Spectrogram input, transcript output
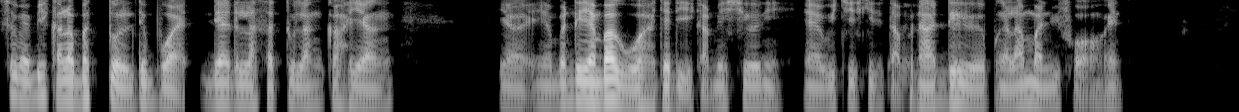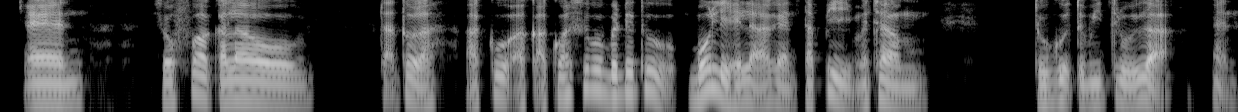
So maybe kalau betul dia buat. Dia adalah satu langkah yang yang, yang benda yang baru lah jadi kat Malaysia ni. Yeah, which is kita tak pernah ada pengalaman before kan. And so far kalau tak tahu lah. Aku, aku, aku rasa pun benda tu boleh lah kan. Tapi macam too good to be true juga kan.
